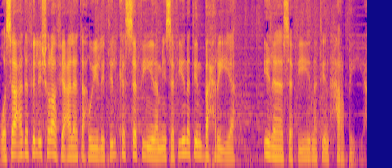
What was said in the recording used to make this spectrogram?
وساعد في الإشراف على تحويل تلك السفينة من سفينة بحرية إلى سفينة حربية.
